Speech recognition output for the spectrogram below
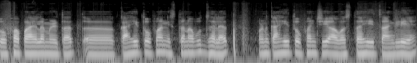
तोफा पाहायला मिळतात. काही तोफा निस्तनाभूत झाल्यात पण काही तोफांची अवस्था ही चांगली आहे.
